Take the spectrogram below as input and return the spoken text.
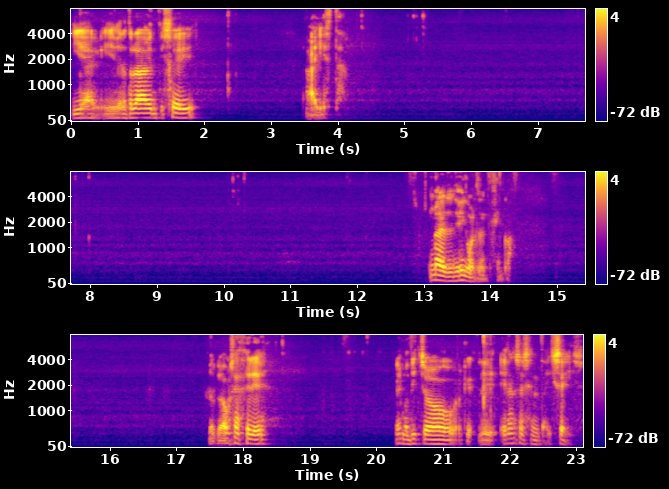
y, y del otro lado 26 ahí está Vale, 35 por 35. Lo que vamos a hacer es... Hemos dicho que eran 66.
